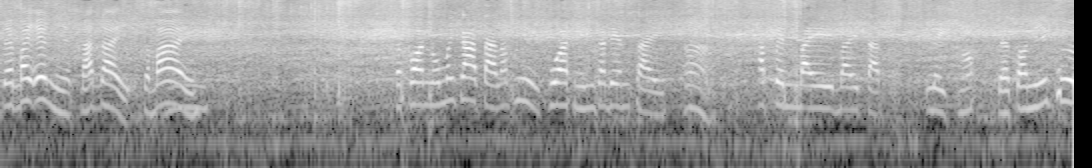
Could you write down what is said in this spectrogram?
แต่ใบเอ็นเนี่ยตัดได้สบายแต่ก่อนหนูไม่กล้าตัดนะพี่กลัวหินกระเด็นใส่อ่า ถ้าเป็นใบใบตัดเหล็กเนาะแต่ตอนนี้คือ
